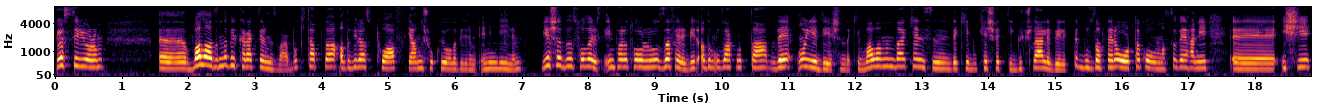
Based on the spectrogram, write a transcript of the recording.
gösteriyorum. Ee, Val adında bir karakterimiz var. Bu kitapta adı biraz tuhaf, yanlış okuyor olabilirim, emin değilim. Yaşadığı Solaris İmparatorluğu zafere bir adım uzaklıkta ve 17 yaşındaki Vala'nın da kendisindeki bu keşfettiği güçlerle birlikte bu zafere ortak olması ve hani e, işi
